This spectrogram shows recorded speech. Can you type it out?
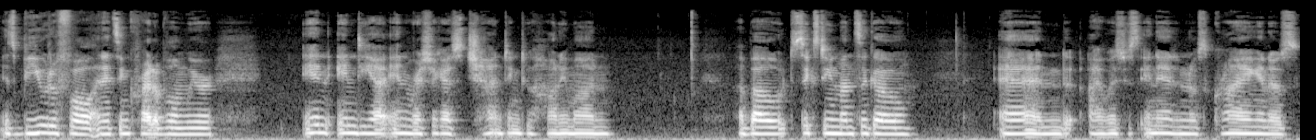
It's beautiful and it's incredible. And we were in India, in Rishikesh, chanting to Hanuman about 16 months ago. And I was just in it and I was crying and I was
